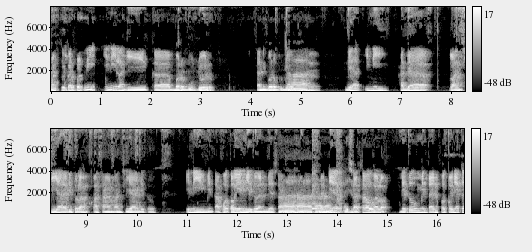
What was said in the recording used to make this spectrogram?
Mark Zuckerberg nih ini lagi ke Borobudur, Candi Borobudur. Hmm. Dia ini ada lansia gitulah pasangan lansia gitu. Ini minta fotoin gitu kan biasa Ah, orang. ah, Dan dia ah, nggak tahu kalau dia tuh mintain fotonya ke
